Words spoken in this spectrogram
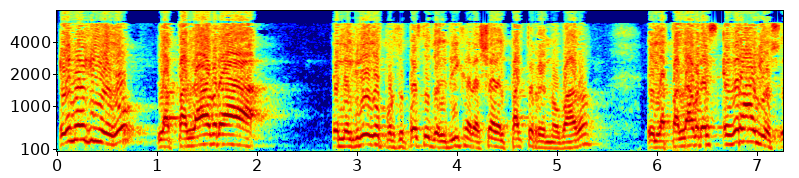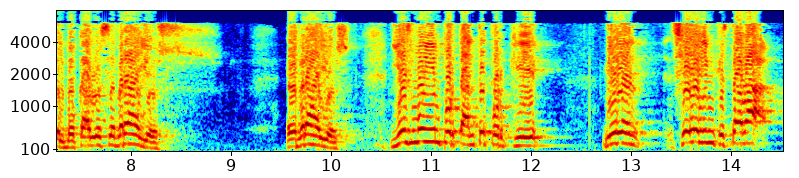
En el griego, la palabra, en el griego por supuesto del Bihadashah, del pacto renovado, eh, la palabra es hebraios, el vocablo es hebraios, hebraios. Y es muy importante porque, miren, si hay alguien que estaba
